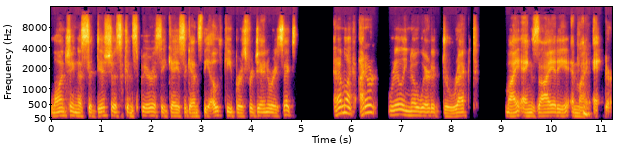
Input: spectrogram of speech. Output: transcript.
launching a seditious conspiracy case against the Oath Keepers for January 6th. And I'm like, I don't really know where to direct my anxiety and my anger.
